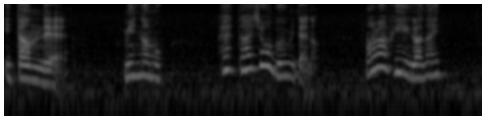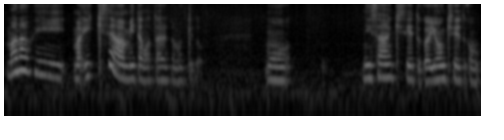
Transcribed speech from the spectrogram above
いたんでみんなも「え大丈夫?」みたいな。マラフィーがないマラフィーまあ1期生は見たことあると思うけど。もう23期生とか4期生とかも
